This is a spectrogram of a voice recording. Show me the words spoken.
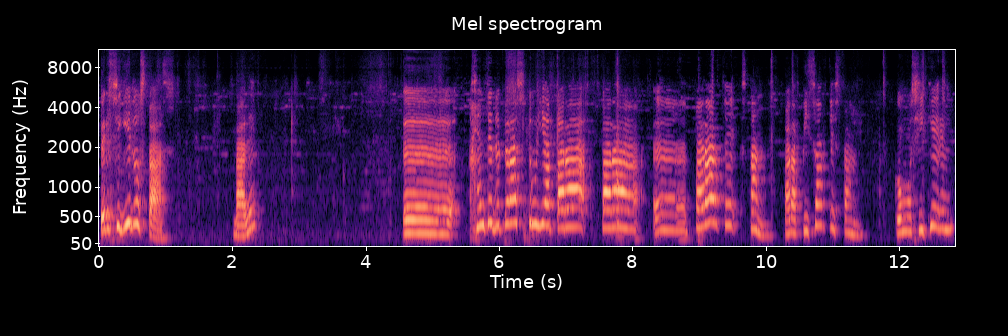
Perseguido estás. ¿Vale? Eh, gente detrás tuya para, para eh, pararte están, para pisarte están, como si quieren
